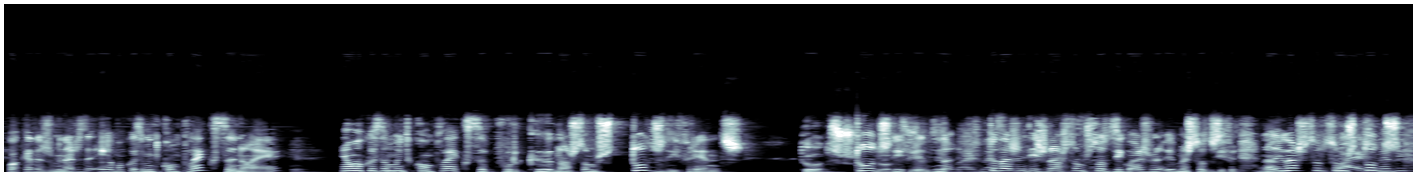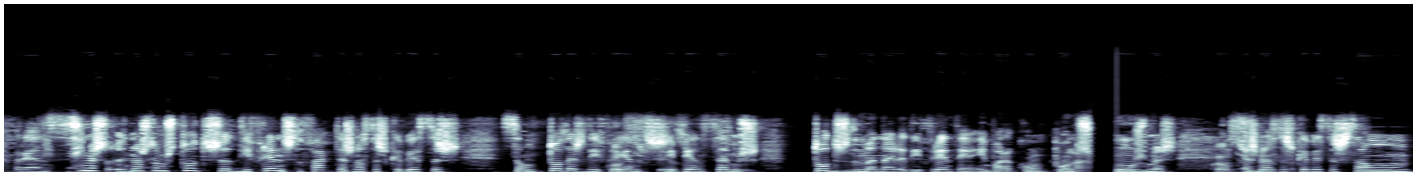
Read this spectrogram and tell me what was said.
qualquer das maneiras é uma coisa muito complexa, não é? É uma coisa muito complexa porque nós somos todos diferentes. Todos. Todos, todos. diferentes. Todos Toda a gente diz nós somos todos iguais, mas todos diferentes. Não, eu acho que somos todos. Sim, mas nós somos todos diferentes. De facto, as nossas cabeças são todas diferentes certeza, e pensamos sim todos de maneira diferente, embora com pontos claro. comuns, mas as nossas cabeças são,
